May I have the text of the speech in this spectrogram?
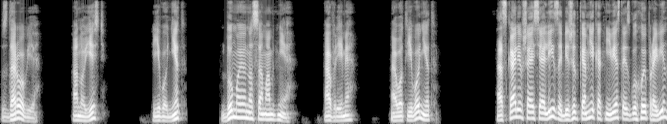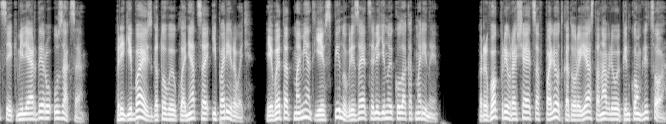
Здоровье. Оно есть? Его нет? Думаю, на самом дне. А время? А вот его нет. Оскалившаяся Лиза бежит ко мне, как невеста из глухой провинции, к миллиардеру Узакса. Пригибаюсь, готовый уклоняться и парировать. И в этот момент ей в спину врезается ледяной кулак от Марины. Рывок превращается в полет, который я останавливаю пинком в лицо,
